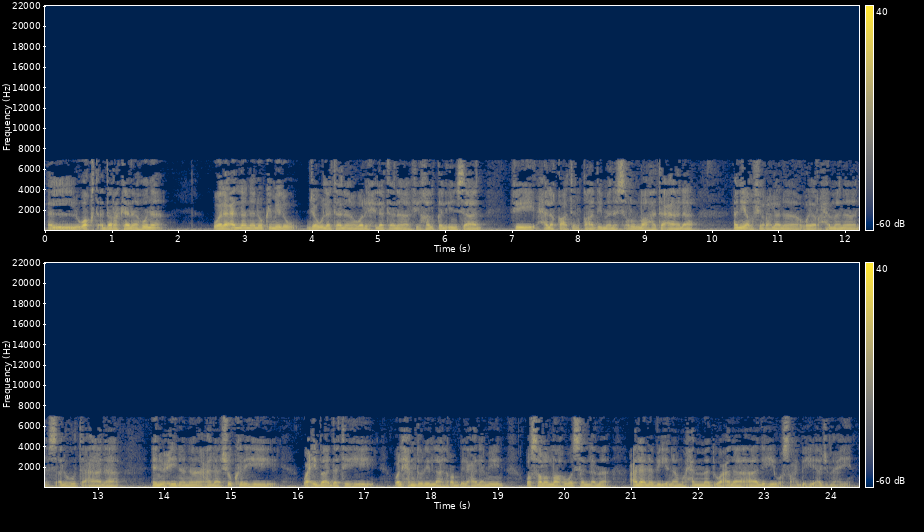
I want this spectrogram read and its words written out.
الوقت أدركنا هنا ولعلنا نكمل جولتنا ورحلتنا في خلق الإنسان في حلقات قادمة. نسأل الله تعالى أن يغفر لنا ويرحمنا. نسأله تعالى أن يعيننا على شكره وعبادته. والحمد لله رب العالمين وصلى الله وسلم على نبينا محمد وعلى آله وصحبه أجمعين.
